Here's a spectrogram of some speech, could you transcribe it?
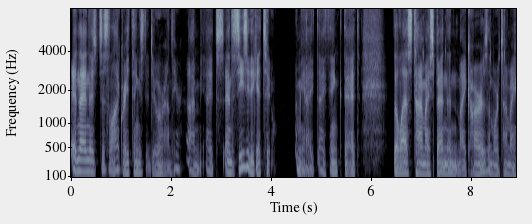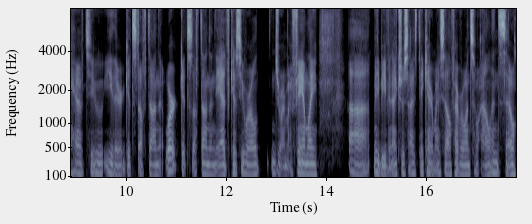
and then there's just a lot of great things to do around here. I mean, it's and it's easy to get to. I mean, I I think that the less time I spend in my cars, the more time I have to either get stuff done at work, get stuff done in the advocacy world, enjoy my family, uh, maybe even exercise, take care of myself every once in a while. And so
